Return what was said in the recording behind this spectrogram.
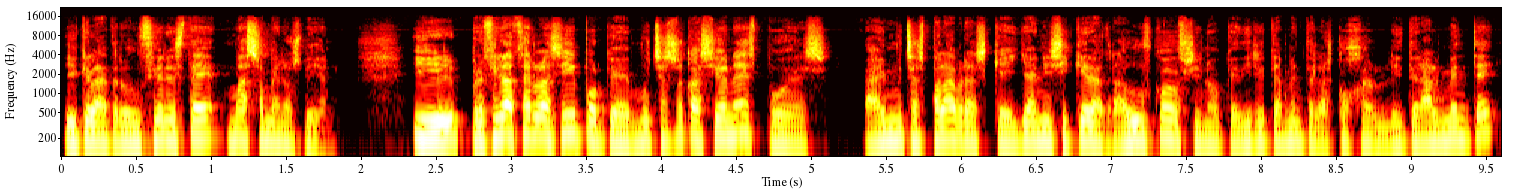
y que la traducción esté más o menos bien. Y prefiero hacerlo así porque en muchas ocasiones, pues hay muchas palabras que ya ni siquiera traduzco, sino que directamente las cojo literalmente,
